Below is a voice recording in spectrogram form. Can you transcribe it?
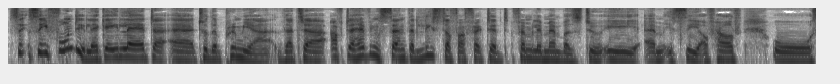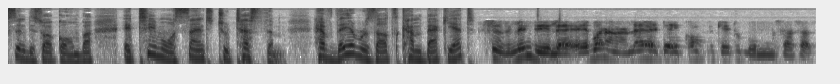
Si- Siyifundile ke ileta uh, to the Premier that uh, after having sent the list of affected family members to EMEC of Health uSindiswa Gomba, a team was sent to test them. Have their results come back yet? sizilindile ebona naleyo nto icomplicate ubomi umsasazi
